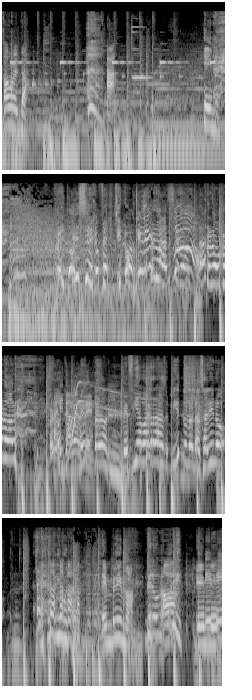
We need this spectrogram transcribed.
Vamos de vuelta. A, M. Ese, chicos, ¿qué le pasó? Perdón, perdón. salita verde. Perdón, me fui a barras viéndolo a Nazareno. Emblema. pero me A, morí. M,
